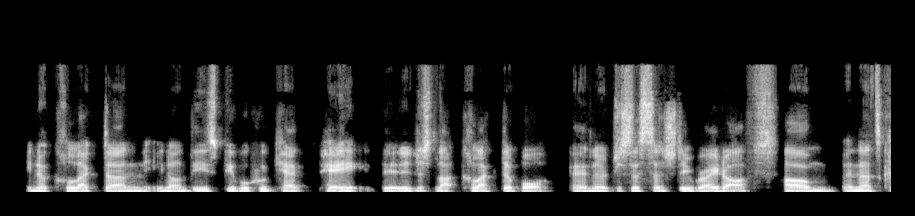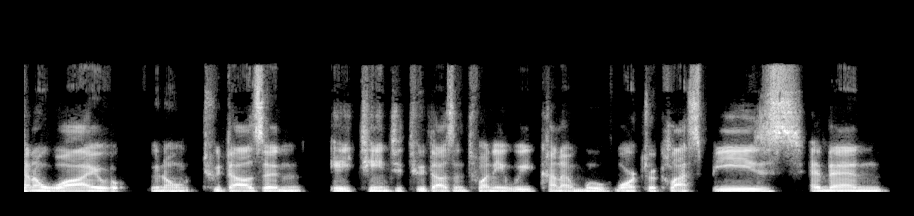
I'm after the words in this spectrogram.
you know collect on you know these people who can't pay. They're just not collectible, and they're just essentially write offs. Um, and that's kind of why you know 2018 to 2020 we kind of moved more to class Bs, and then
